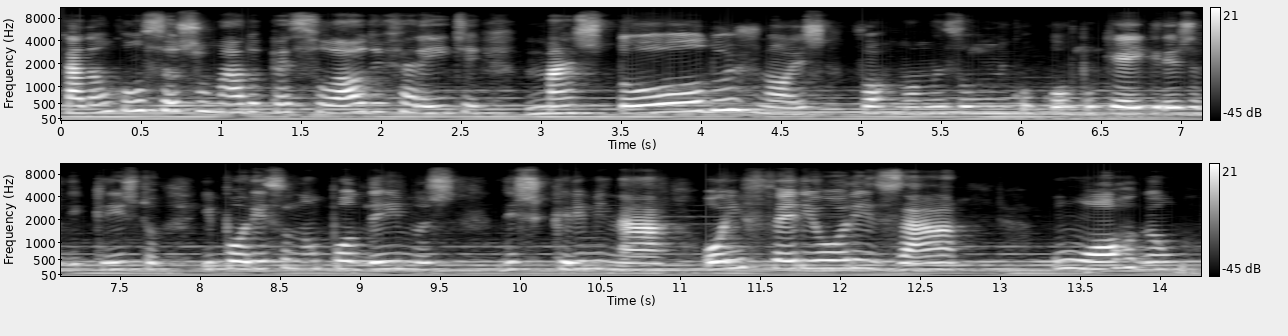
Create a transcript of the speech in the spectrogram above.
cada um com seu chamado pessoal diferente, mas todos nós formamos um único corpo que é a Igreja de Cristo e por isso não podemos discriminar ou inferiorizar um órgão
